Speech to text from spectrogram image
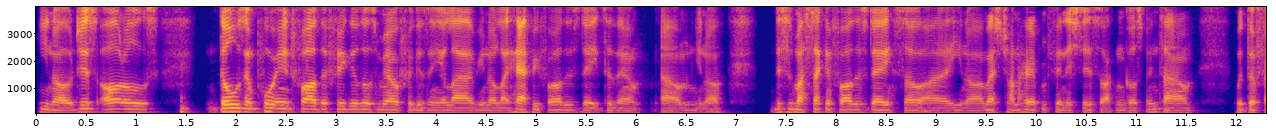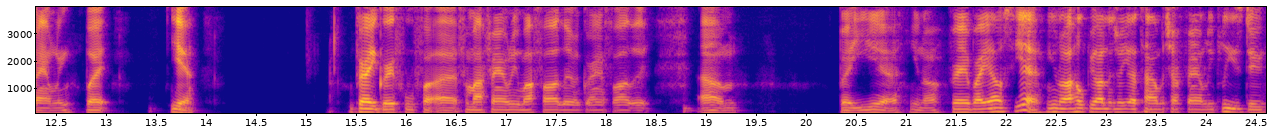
you know, just all those those important father figures, those male figures in your life, you know, like happy Father's Day to them. Um, you know, this is my second Father's Day, so uh, you know, I'm actually trying to hurry up and finish this so I can go spend time with the family. But yeah, very grateful for uh for my family, my father and grandfather. Um, but yeah, you know, for everybody else, yeah, you know, I hope y'all enjoy your time with your family. Please do,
